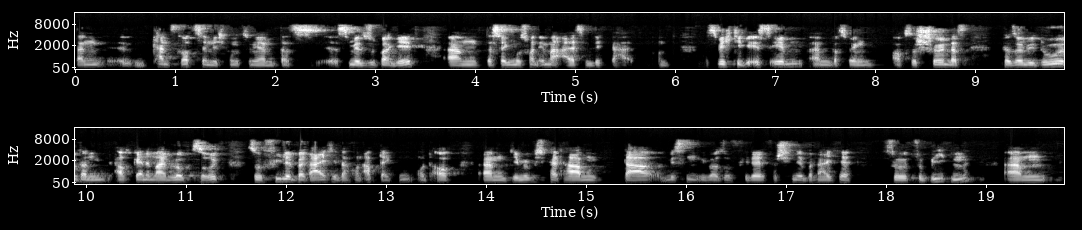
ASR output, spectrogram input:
dann äh, kann es trotzdem nicht funktionieren, dass es mir super geht. Ähm, deswegen muss man immer alles im Blick behalten. Und das Wichtige ist eben, ähm, deswegen auch so schön, dass Personen wie du dann auch gerne mal im Lob zurück so viele Bereiche davon abdecken und auch ähm, die Möglichkeit haben, da Wissen über so viele verschiedene Bereiche zu, zu bieten, ähm,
